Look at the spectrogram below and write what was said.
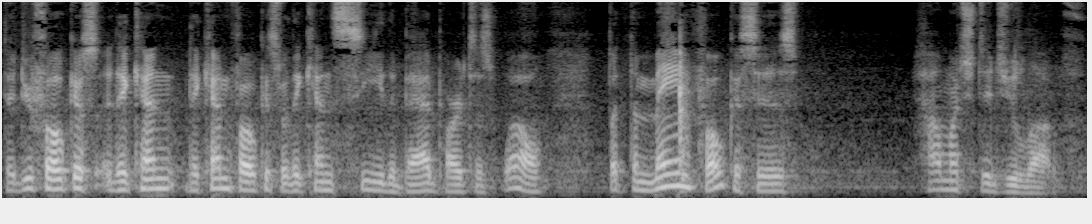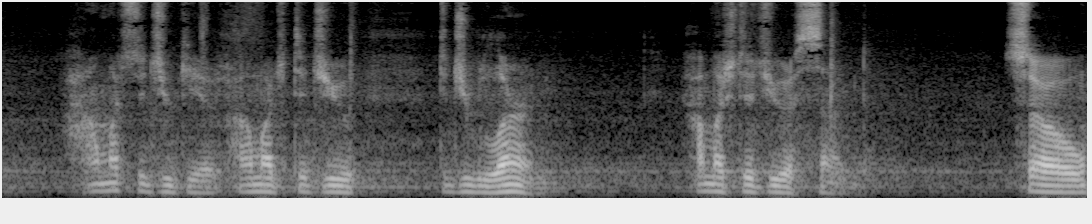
They do focus. They can they can focus or they can see the bad parts as well. But the main focus is how much did you love? How much did you give? How much did you did you learn? How much did you ascend? So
